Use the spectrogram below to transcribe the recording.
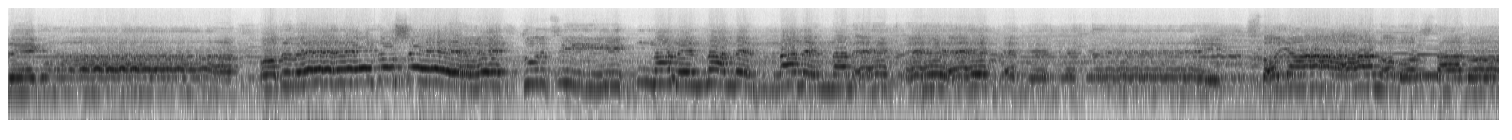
brega odvedoše Turci nane, nane, nane, nane Stojanovo stado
